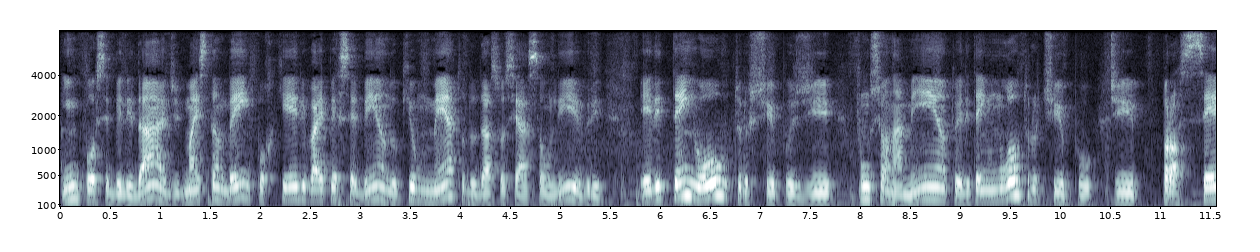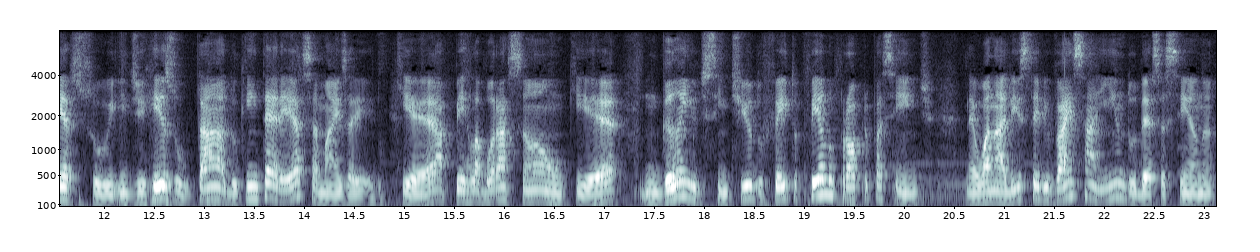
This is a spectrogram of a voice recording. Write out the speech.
impossibilidade, mas também porque ele vai percebendo que o método da associação livre, ele tem outros tipos de funcionamento, ele tem um outro tipo de processo e de resultado que interessa mais a ele, que é a perlaboração, que é um ganho de sentido feito pelo próprio paciente Né? O analista ele vai saindo dessa cena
